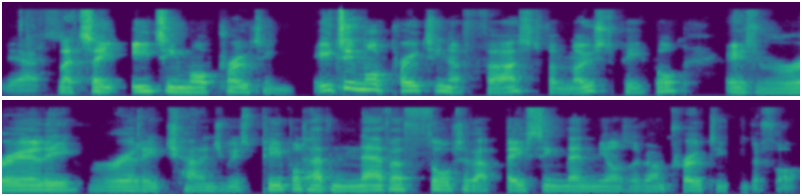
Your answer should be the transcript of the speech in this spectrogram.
Yes. Let's say eating more protein. Eating more protein at first for most people is really, really challenging because people have never thought about basing their meals around protein before.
